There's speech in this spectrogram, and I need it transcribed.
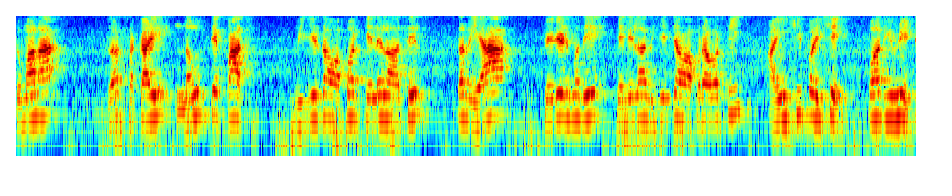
तुम्हाला जर सकाळी नऊ ते पाच विजेचा वापर केलेला असेल तर या पिरियडमध्ये केलेला विजेच्या वापरावरती ऐंशी पैसे पर युनिट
